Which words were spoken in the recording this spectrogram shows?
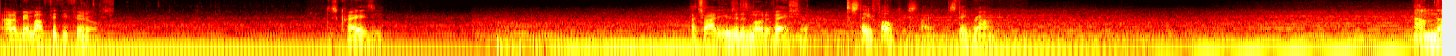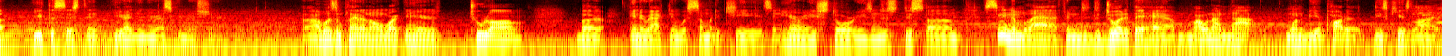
I've been about 50 funerals. Just crazy. I try to use it as motivation. Stay focused, like stay grounded. I'm the youth assistant here at Union Rescue Mission. Uh, I wasn't planning on working here too long, but interacting with some of the kids and hearing their stories and just, just um, seeing them laugh and the joy that they have, why would I not want to be a part of these kids' lives?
